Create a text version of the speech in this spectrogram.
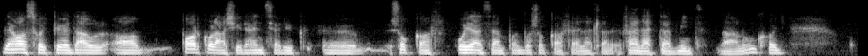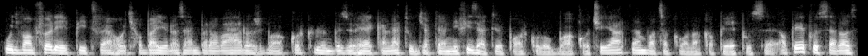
de az, hogy például a parkolási rendszerük sokkal, olyan szempontból sokkal fejlettebb, mint nálunk, hogy úgy van fölépítve, hogy ha bejön az ember a városba, akkor különböző helyeken le tudja tenni fizető parkolókba a kocsiját, nem vacakolnak a p A p az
